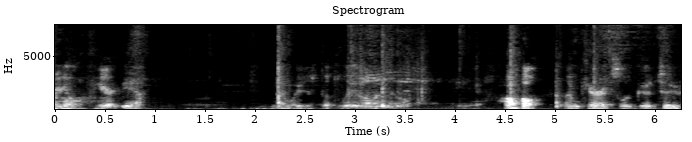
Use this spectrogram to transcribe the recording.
You going? Here? Yeah. No, we just put the lid on it. Oh, Them carrots look good too.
